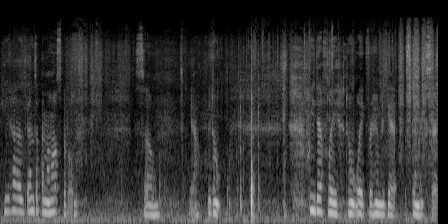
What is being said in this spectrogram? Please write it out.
he has ends up in the hospital. So, yeah, we don't we definitely don't like for him to get stomach sick.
